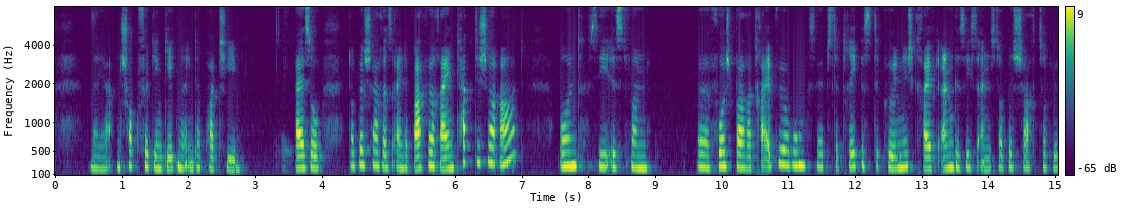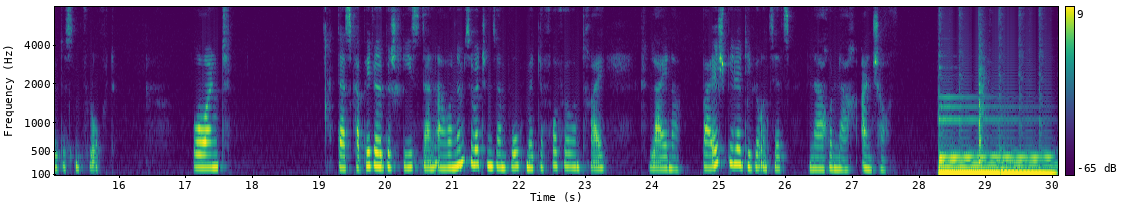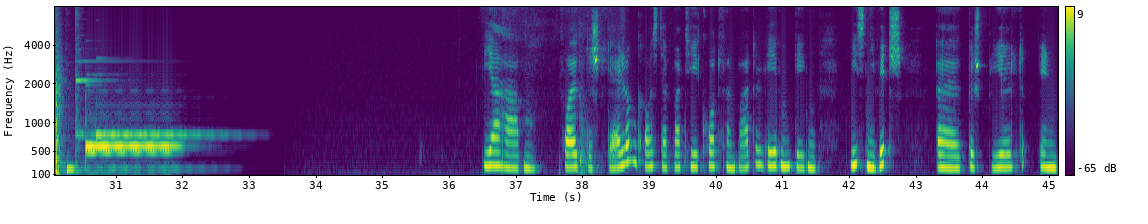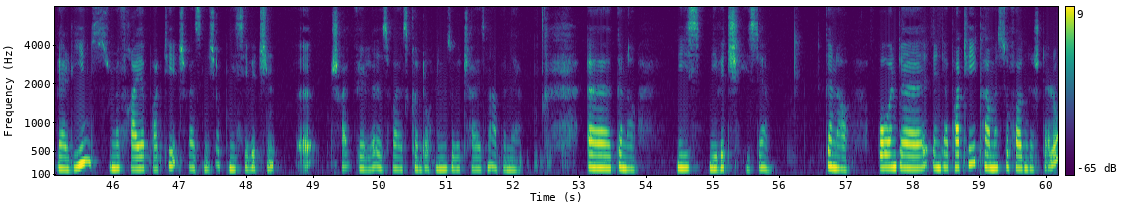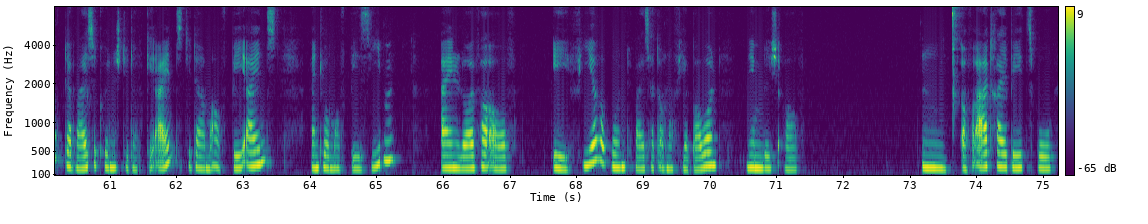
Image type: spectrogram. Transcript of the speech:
naja, ein Schock für den Gegner in der Partie. Also Doppelschach ist eine Waffe rein taktischer Art und sie ist von äh, furchtbarer Treibwirkung. Selbst der trägeste König greift angesichts eines Doppelschachs zur wildesten Flucht. Und das Kapitel beschließt dann Aaron Nimzowitsch in seinem Buch mit der Vorführung drei kleiner Beispiele, die wir uns jetzt nach und nach anschauen. Wir haben folgende Stellung aus der Partie Kurt von Bartelleben gegen Nisniewicz äh, gespielt in Berlin. Das ist so eine freie Partie. Ich weiß nicht, ob Nisniewicz ein äh, Schreibfehler ist, weil es könnte auch Nimsowitsch heißen, aber ne. Äh, genau. Nisniewicz hieß der. Genau. Und äh, in der Partie kam es zu folgender Stellung. Der weiße König steht auf G1, die Dame auf B1, ein Turm auf B7 ein Läufer auf E4 und Weiß hat auch noch vier Bauern, nämlich auf, mh, mm, auf A3, B2,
